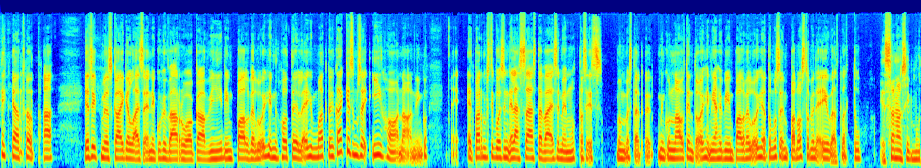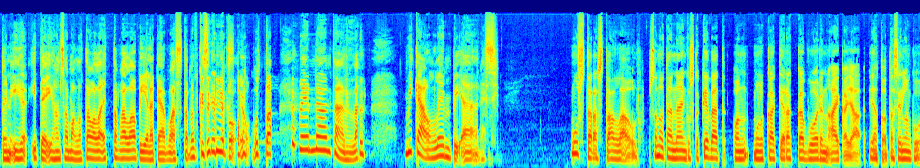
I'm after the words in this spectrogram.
Ja, tota, ja sitten myös kaikenlaiseen niin kuin hyvää ruokaa, viinin, palveluihin, hotelleihin, matkoihin, kaikki semmoisen ihanaa. Niin kuin, että varmasti voisin elää säästäväisemmin, mutta siis mun mielestä niin kuin nautintoihin ja hyviin palveluihin ja tuommoisen panostaminen ei välttämättä tule. Sanoisin muuten itse ihan samalla tavalla, että tavallaan vieläkään vastannut kysymykseen, mutta mennään tällä. Mikä on lempiäänesi? Mustarastaan laulu. Sanotaan näin, koska kevät on mulle kaikkein rakkain vuoden aika ja, ja tota, silloin kun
